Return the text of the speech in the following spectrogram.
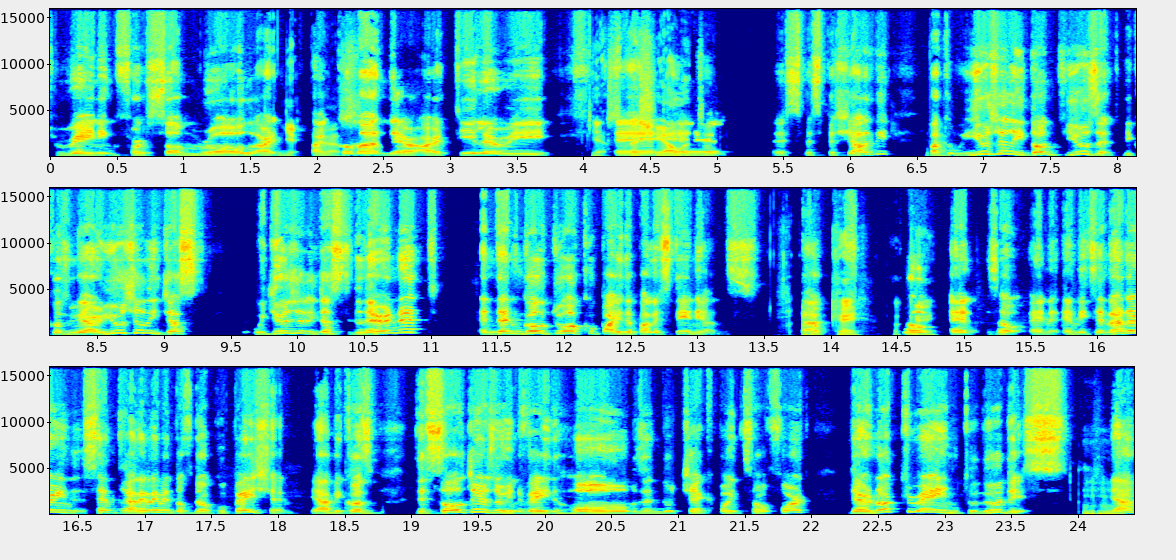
training for some role, right? Yeah, tank yes. commander, artillery, Yeah. uh, Speciality. uh, spe- specialty. But we usually don't use it because we are usually just we usually just learn it and then go to occupy the Palestinians. yeah. okay. So and so and, and it's another in- central element of the occupation, yeah, because the soldiers who invade homes and do checkpoints so forth, they're not trained to do this. Mhm. Yeah,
